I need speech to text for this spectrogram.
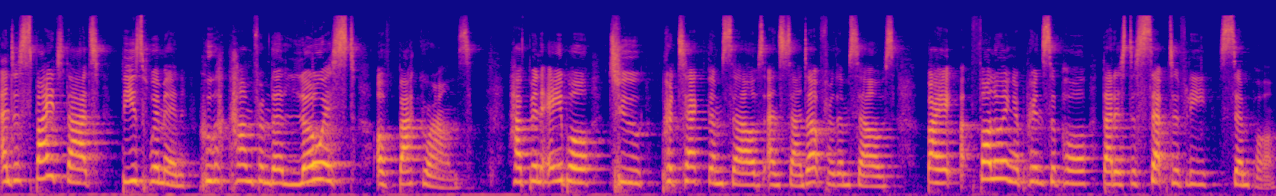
And despite that, these women who come from the lowest of backgrounds have been able to protect themselves and stand up for themselves by following a principle that is deceptively simple.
